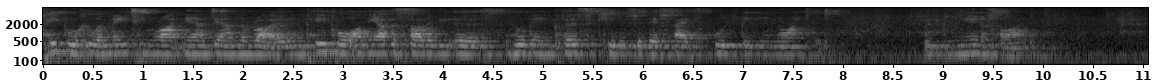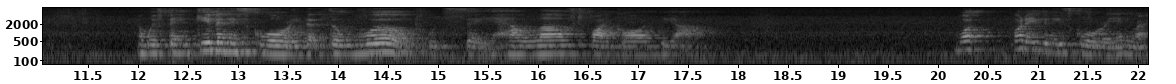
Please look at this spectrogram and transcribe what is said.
people who are meeting right now down the road and people on the other side of the earth who are being persecuted for their faith would be united, would be unified. And we've been given this glory that the world would see how loved by God we are. What, what even is glory anyway?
